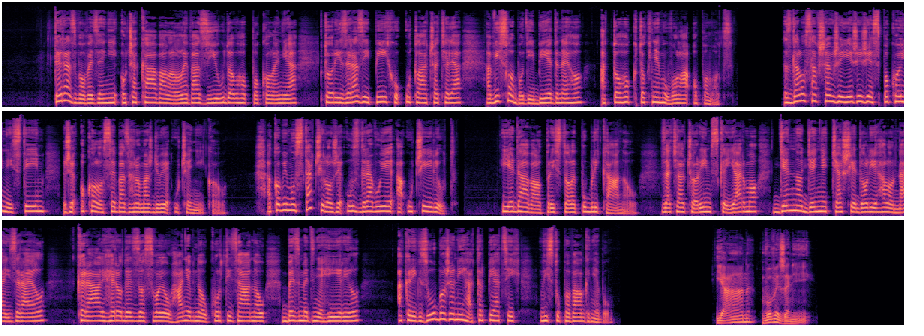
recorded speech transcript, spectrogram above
Teraz vo vezení očakával leva z júdovho pokolenia, ktorý zrazí píchu utláčateľa a vyslobodí biedného a toho, kto k nemu volá o pomoc. Zdalo sa však, že Ježiš je spokojný s tým, že okolo seba zhromažďuje učeníkov. Ako by mu stačilo, že uzdravuje a učí ľud. Jedával pri stole publikánov, zatiaľ čo rímske jarmo dennodenne ťažšie doliehalo na Izrael, Kráľ Herodes so svojou hanebnou kurtizánou bezmedzne hýril a krik zúbožených a trpiacich vystupoval k nebu. Ján vo vezení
